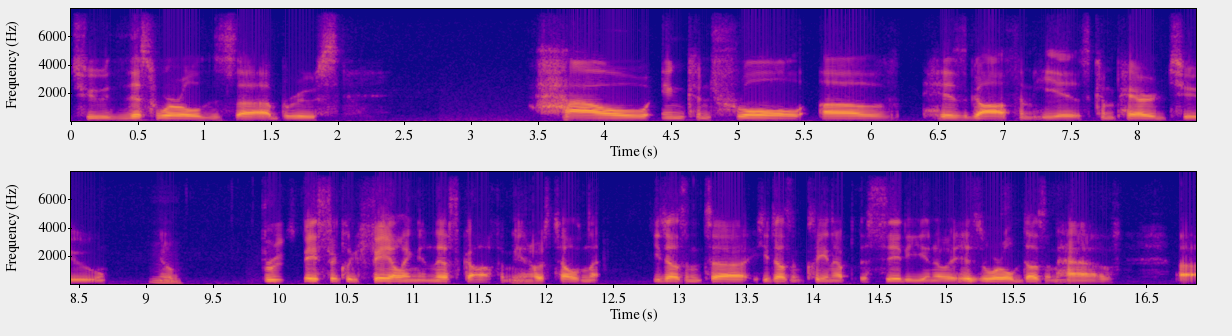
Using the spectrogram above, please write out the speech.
to this world's uh, Bruce how in control of his Gotham he is compared to you know Bruce basically failing in this Gotham. You know, it tells him that he doesn't uh, he doesn't clean up the city. You know, his world doesn't have uh,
